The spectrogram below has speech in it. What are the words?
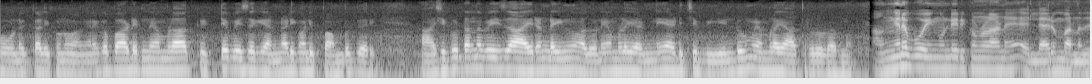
ഫോണിൽ കളിക്കണു അങ്ങനെയൊക്കെ പാടിയിരുന്ന് നമ്മൾ ആ കിട്ടിയ പൈസക്ക് എണ്ണ അടിക്കാൻ വേണ്ടി പമ്പ് കയറി ആശിക്കുട്ടെന്ന പൈസ ആയിരം ഉണ്ടായിരുന്നു. അതുകൊണ്ട് നമ്മൾ എണ്ണയെ അടിച്ച് വീണ്ടും നമ്മളെ യാത്ര തുടർന്നു. അങ്ങനെ പോയിക്കൊണ്ടിരിക്കുമ്പോഴാണ് എല്ലാവരും പറഞ്ഞത്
